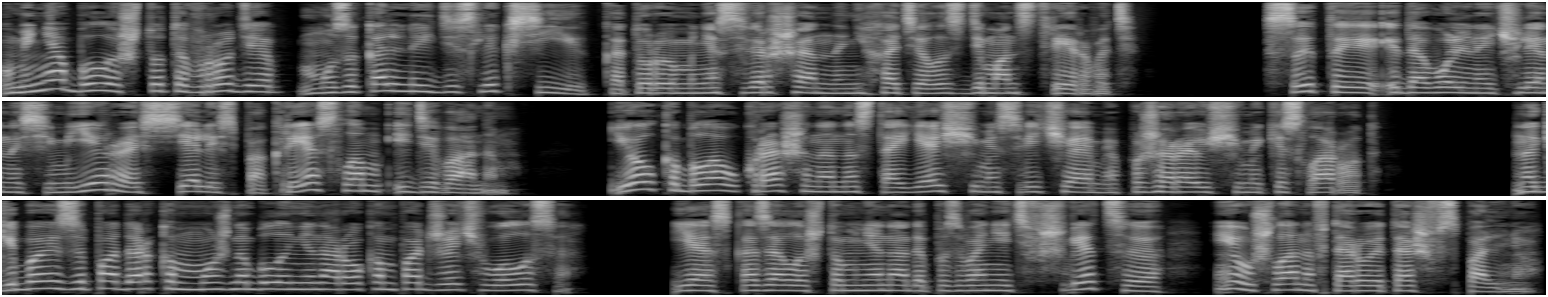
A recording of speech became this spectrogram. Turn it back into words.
У меня было что-то вроде музыкальной дислексии, которую мне совершенно не хотелось демонстрировать. Сытые и довольные члены семьи расселись по креслам и диванам. Елка была украшена настоящими свечами, пожирающими кислород. Нагибаясь за подарком, можно было ненароком поджечь волосы. Я сказала, что мне надо позвонить в Швецию, и ушла на второй этаж в спальню.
